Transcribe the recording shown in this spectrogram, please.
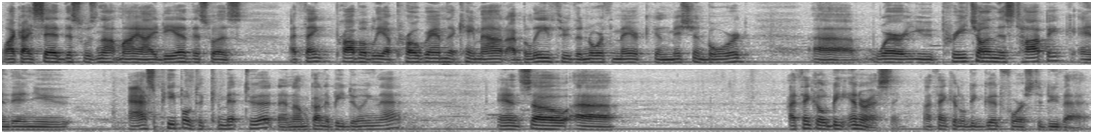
Like I said, this was not my idea. This was, I think, probably a program that came out, I believe, through the North American Mission Board, uh, where you preach on this topic and then you ask people to commit to it, and I'm going to be doing that. And so uh, I think it'll be interesting. I think it'll be good for us to do that.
